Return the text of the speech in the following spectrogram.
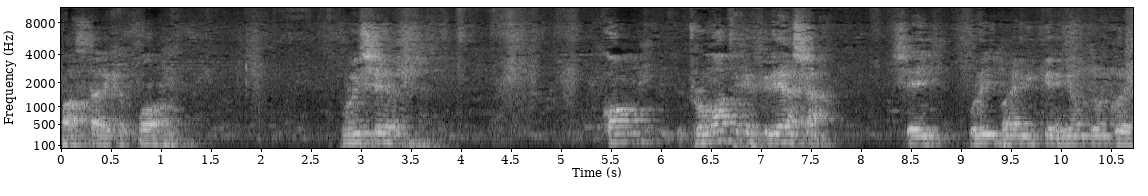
পাঁচ তারিখের পর পুলিশের কম ট্রমা থেকে ফিরে আসা সেই পুলিশ বাহিনীকে নিয়ন্ত্রণ করে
